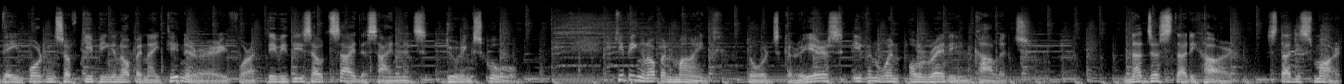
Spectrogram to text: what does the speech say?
The importance of keeping an open itinerary for activities outside assignments during school. Keeping an open mind towards careers even when already in college. Not just study hard, study smart,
